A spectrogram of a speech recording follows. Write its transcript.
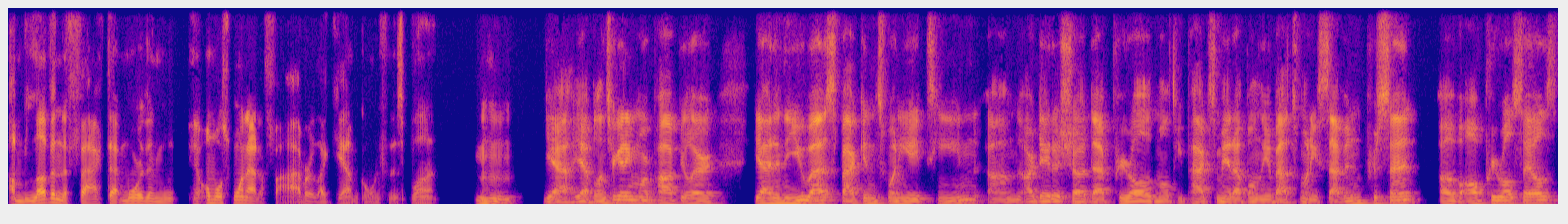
I'm loving the fact that more than you know, almost one out of five are like, yeah, I'm going for this blunt. hmm Yeah, yeah, blunts are getting more popular. Yeah, and in the U.S. back in 2018, um, our data showed that pre-roll multi-packs made up only about 27% of all pre-roll sales,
